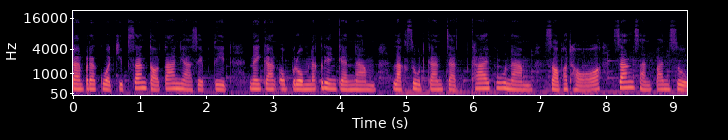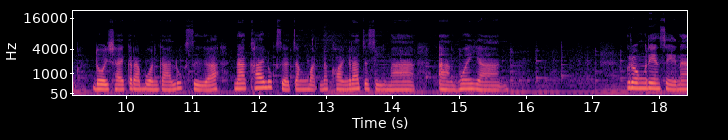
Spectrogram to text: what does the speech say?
การประกวดคลิปสั้นต่อต้านยาเสพติด ในการอบรมนักเรียนแกนนำ หลักสูตรการจัดค่ายผู้นำ สพท สร้างสรรค์ปันสุข โดยใช้กระบวนการลูกเสือ ณ ค่ายลูกเสือจังหวัดนครราชสีมา อ่างห้วยยางโรงเรียนเสนา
